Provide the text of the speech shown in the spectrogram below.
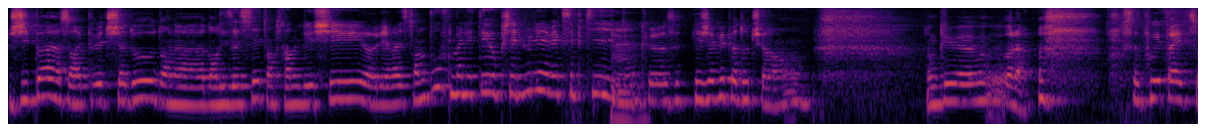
Je dis pas, ça aurait pu être Shadow dans, la, dans les assiettes en train de lécher euh, les restants de bouffe, mais elle était au pied du lit avec ses petits, Mm. donc, euh, et j'avais pas d'autre chat. hein. Donc euh, voilà. ça pouvait pas être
